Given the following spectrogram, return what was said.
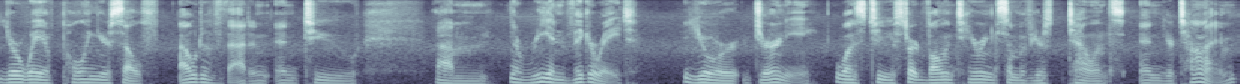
your way of pulling yourself out of that and, and to um, reinvigorate your journey was to start volunteering some of your talents and your time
